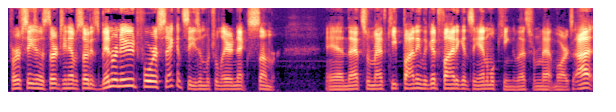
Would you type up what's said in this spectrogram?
First season is 13 episodes. It's been renewed for a second season, which will air next summer. And that's from Matt. Keep fighting the good fight against the animal kingdom. That's from Matt Marks. I,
